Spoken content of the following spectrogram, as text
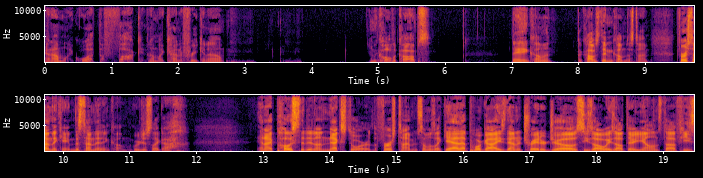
and I'm like, what the fuck? And I'm like kind of freaking out. We call the cops. They ain't coming. The cops didn't come this time. First time they came. This time they didn't come. We are just like, ah. And I posted it on Nextdoor the first time, and someone was like, "Yeah, that poor guy. He's down at Trader Joe's. He's always out there yelling stuff. He's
